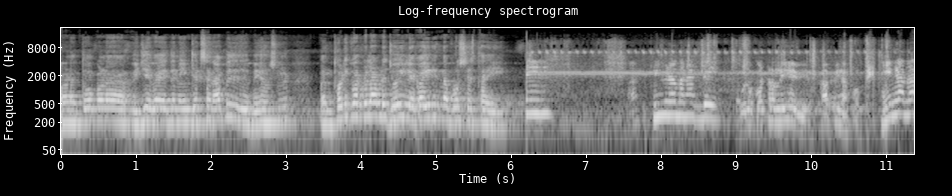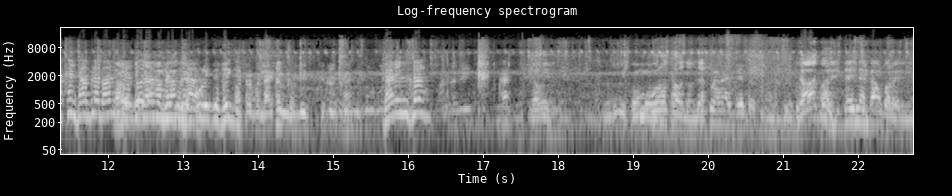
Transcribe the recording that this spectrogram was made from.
પણ તો પણ વિજયભાઈએ તેને ઇન્જેક્શન આપી દીધું બેહોશનું. પણ થોડીક વાર પેલા આપણે જોઈ લે કઈ રીતના પ્રોસેસ થાય. હિંગડામાં નાખ દે. ઓલું કટર લઈ આવીએ કાપી નાખો. હિંગડામાં નાખીને થાંભલે બાંધી દે દોરામાં ભેગું થાય. કટર પર નાખી જઈને કામ કરે એને.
